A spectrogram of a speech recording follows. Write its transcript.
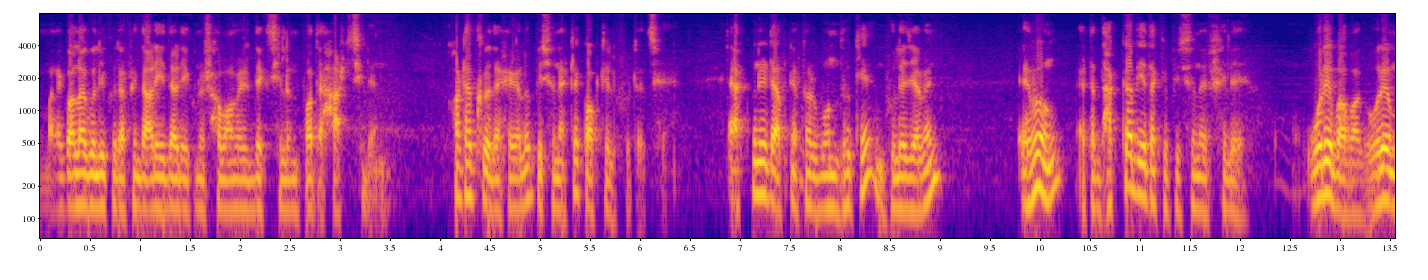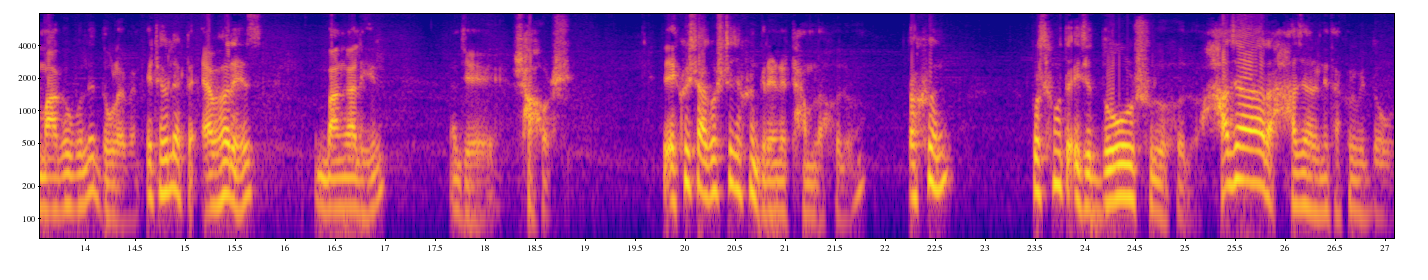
মানে গলাগলি করে আপনি দাঁড়িয়ে দাঁড়িয়ে কোনো সমাবেশ দেখছিলেন, পথে হাঁটছিলেন। হঠাৎ করে দেখা গেল পিছনে একটা ককটেল ফুটেছে। এক মিনিট আপনি আপনার বন্ধুকে ভুলে যাবেন এবং একটা ধাক্কা দিয়ে তাকে পিছনে ফেলে ওরে বাবা ওরে মা গো বলে দৌড়াবেন। এটা হলো একটা অ্যাভারেজ বাঙালির যে সাহস। একুশে আগস্টে যখন গ্রেনেড হামলা হলো, তখন প্রথমত এই যে দৌড় শুরু হলো, হাজার হাজার নেতাকর্মীর দৌড়।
